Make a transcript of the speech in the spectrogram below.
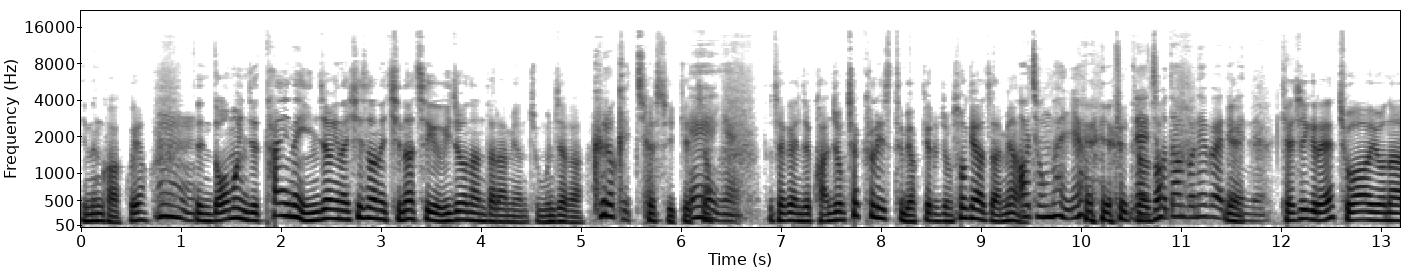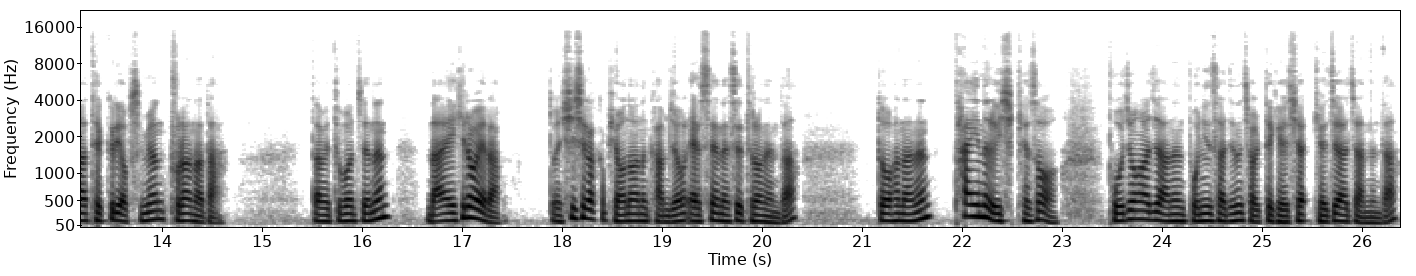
있는 것 같고요. 음. 너무 이제 타인의 인정이나 시선에 지나치게 의존한다라면 좀 문제가 그렇겠죠. 될 수 있겠죠. 예, 예. 그래서 제가 이제 관종 체크리스트 몇 개를 좀 소개하자면 어, 정말요? 예를 네, 들어서 네, 저도 한번 해봐야 예, 되겠네요. 게시글에 좋아요나 댓글이 없으면 불안하다. 그다음에 두 번째는 나의 희로애락 또는 시시각각 변화하는 감정을 SNS에 드러낸다. 또 하나는 타인을 의식해서 보정하지 않은 본인 사진은 절대 게시, 게재하지 않는다.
